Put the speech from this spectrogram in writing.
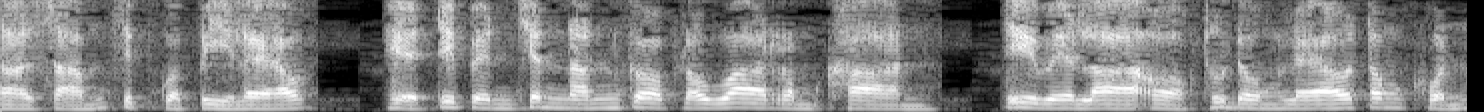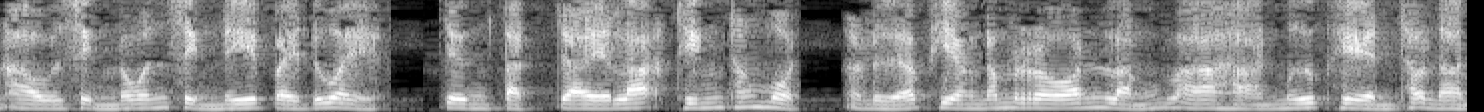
ลาสามสิบกว่าปีแล้ว เหตุที่เป็นเช่นนั้นก็เพราะว่ารำคาญ ที่เวลาออกทุดงแล้วต้องขนเอาสิ่งโน้นสิ่งนี้ไปด้วย จึงตัดใจละทิ้งทั้งหมด เหลือเพียงน้ำร้อนหลังอาหารมื้อเพนเท่านั้น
